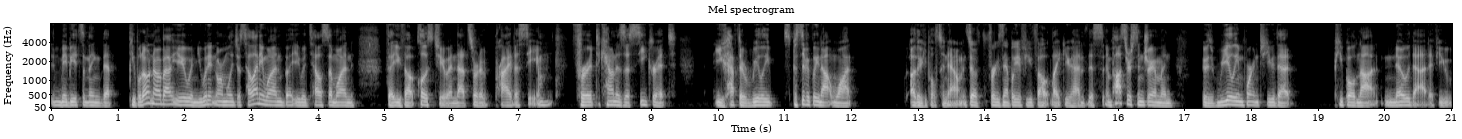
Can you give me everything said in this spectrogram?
maybe it's something that people don't know about you and you wouldn't normally just tell anyone, but you would tell someone that you felt close to and that sort of privacy. For it to count as a secret, you have to really specifically not want other people to know. And so, if, for example, if you felt like you had this imposter syndrome and it was really important to you that people not know that, if you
